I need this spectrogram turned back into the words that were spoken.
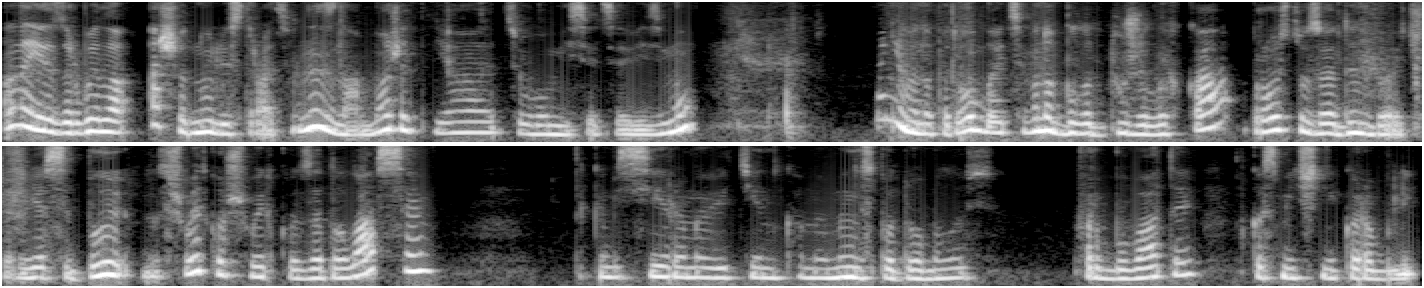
але я зробила аж одну ілюстрацію. Не знаю, може я цього місяця візьму. Мені воно подобається. Воно було дуже легка, просто за один вечір. Я швидко-швидко задала все такими сірими відтінками. Мені сподобалось фарбувати космічні кораблі.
